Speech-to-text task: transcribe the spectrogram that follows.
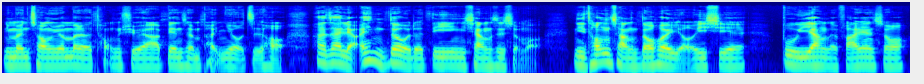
你们从原本的同学啊变成朋友之后，或者在聊，哎，你对我的第一印象是什么？你通常都会有一些不一样的发现，说。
